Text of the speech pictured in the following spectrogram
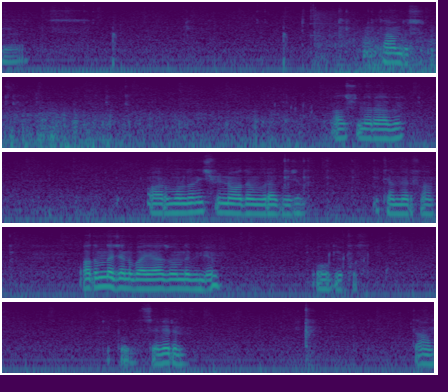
Evet. Tamamdır. Al şunları abi. Armorların hiçbirini o adamı bırakmayacağım. İtemleri falan. Adım da canı bayağı az onu da biliyorum. O Gapple. Gapple severim. Tamam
